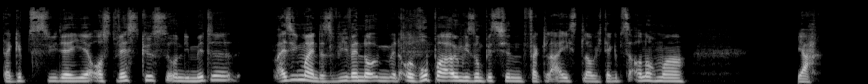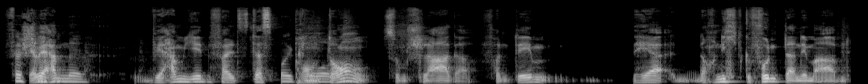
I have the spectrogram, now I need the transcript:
Da gibt es wieder hier Ost-West-Küste und die Mitte. Weiß ich mein, das ist wie wenn du mit Europa irgendwie so ein bisschen vergleichst, glaube ich. Da gibt es auch noch mal ja verschiedene. wir haben- wir haben jedenfalls das Folklore. Pendant zum Schlager, von dem her noch nicht gefunden an dem Abend.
